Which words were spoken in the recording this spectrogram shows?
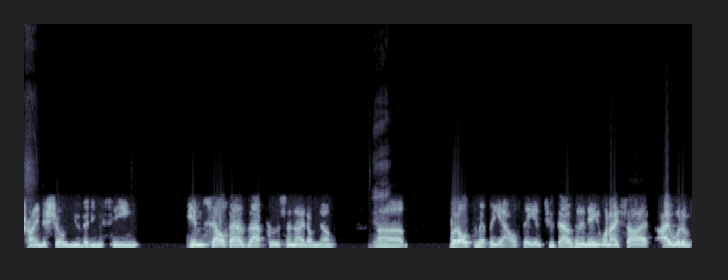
trying to show you that he was seeing himself as that person. I don't know. Yeah. Uh, but ultimately, yeah, I'll say in 2008 when I saw it, I would have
